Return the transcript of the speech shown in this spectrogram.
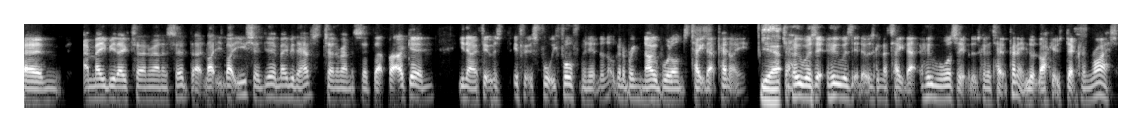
Um, and maybe they've turned around and said that, like like you said, yeah, maybe they have turned around and said that. But again, you know, if it was if it was forty fourth minute, they're not going to bring Noble on to take that penalty. Yeah. So who was it? Who was it that was going to take that? Who was it that was going to take the penalty? It looked like it was Declan Rice.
